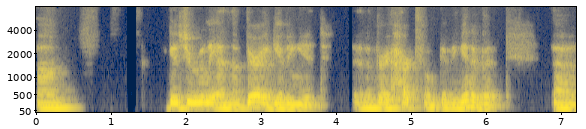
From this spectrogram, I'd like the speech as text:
um, because you're really on the very giving end and a very heartfelt giving end of it, uh,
